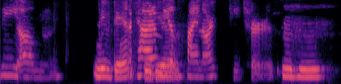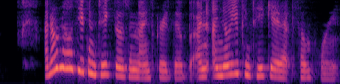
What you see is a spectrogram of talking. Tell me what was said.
the um New dance Academy studio. of Fine Arts teachers. hmm I don't know if you can take those in ninth grade though, but I, I know you can take it at some point.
